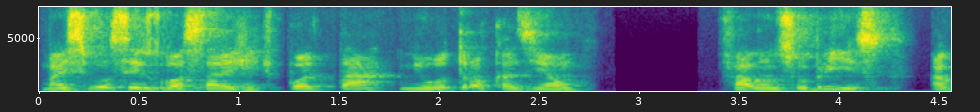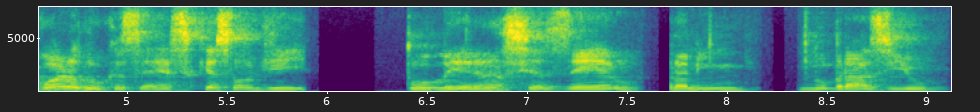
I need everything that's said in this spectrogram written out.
Mas se vocês gostarem, a gente pode estar tá, em outra ocasião falando sobre isso. Agora, Lucas, essa questão de tolerância zero, para mim, no Brasil,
